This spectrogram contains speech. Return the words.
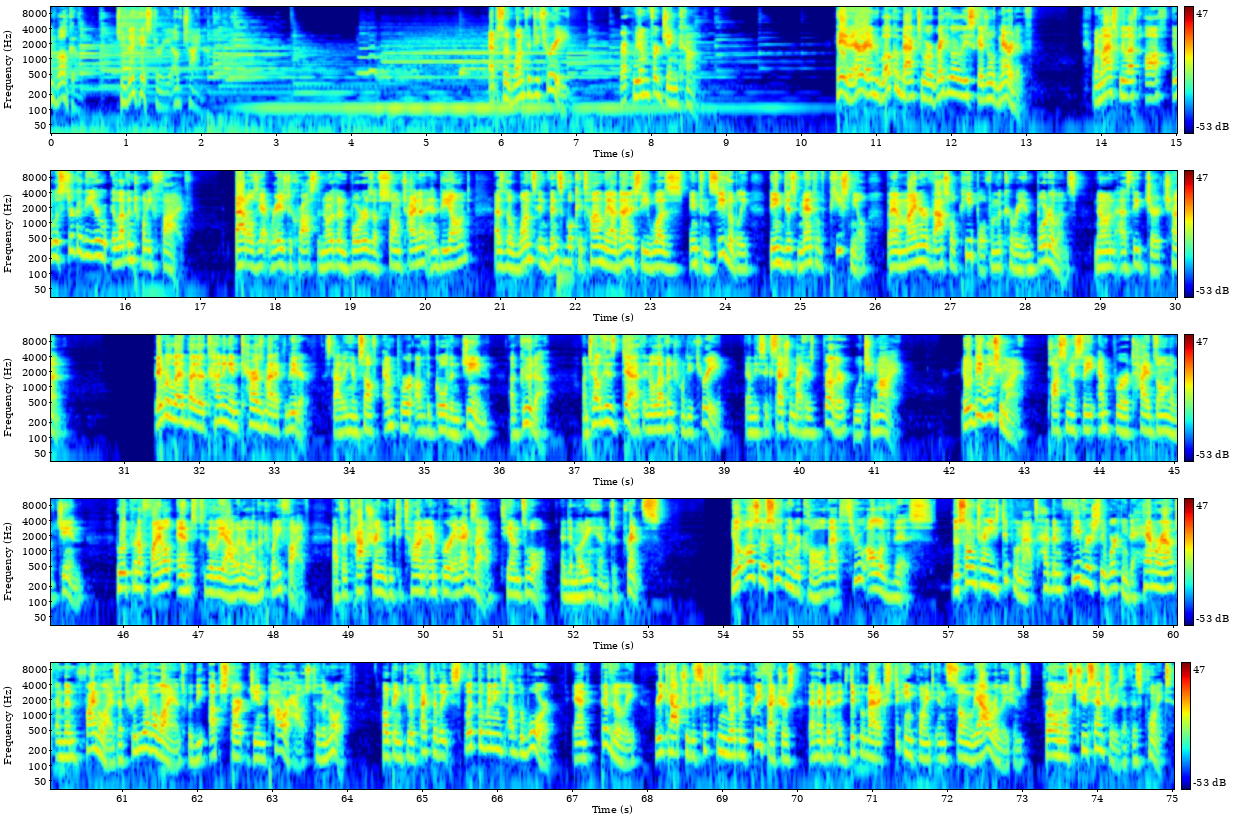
and welcome to the History of China. Episode 153 Requiem for Jingkang. Hey there, and welcome back to our regularly scheduled narrative. When last we left off, it was circa the year 1125. Battles yet raged across the northern borders of Song China and beyond, as the once invincible Khitan Liao dynasty was, inconceivably, being dismantled piecemeal by a minor vassal people from the Korean borderlands, known as the Jurchen. They were led by their cunning and charismatic leader, styling himself Emperor of the Golden Jin, Aguda, until his death in 1123 and the succession by his brother Wu Qimai. It would be Wu Qimai, posthumously Emperor Taizong of Jin, who would put a final end to the Liao in 1125 after capturing the Khitan emperor in exile, Tianzuo, and demoting him to prince. You'll also certainly recall that through all of this, the Song Chinese diplomats had been feverishly working to hammer out and then finalize a treaty of alliance with the upstart Jin powerhouse to the north, hoping to effectively split the winnings of the war and, pivotally, recapture the 16 northern prefectures that had been a diplomatic sticking point in Song Liao relations for almost two centuries at this point.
